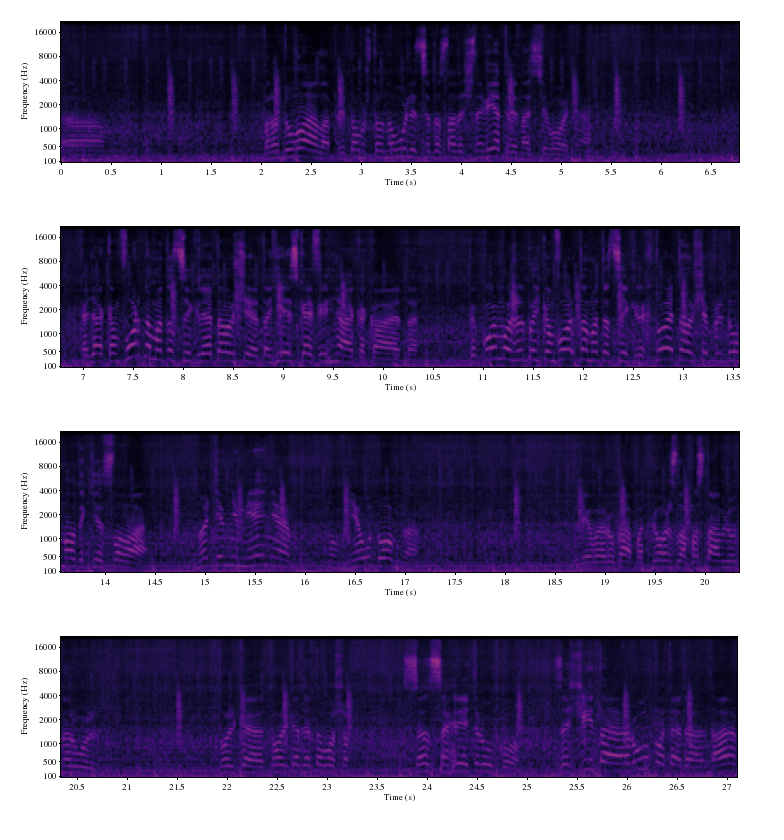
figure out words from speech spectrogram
эм, продувало, при том, что на улице достаточно ветрено сегодня. Хотя комфорт на мотоцикле это вообще, это гейская фигня какая-то. Какой может быть комфорт на мотоцикле? Кто это вообще придумал такие слова? Но тем не менее, ну, мне удобно. Левая рука подмерзла, поставлю на руль. Только, только для того, чтобы согреть руку. Защита рук вот эта, да,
